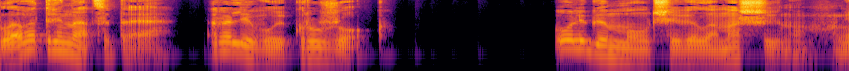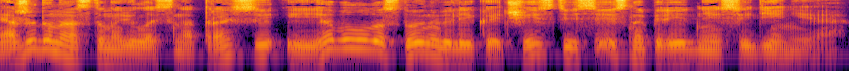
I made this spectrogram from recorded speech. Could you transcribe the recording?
Глава 13. Ролевой кружок. Ольга молча вела машину. Неожиданно остановилась на трассе, и я был удостоен великой чести сесть на переднее сиденье.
